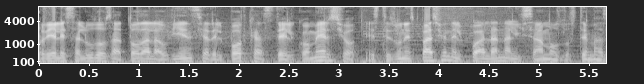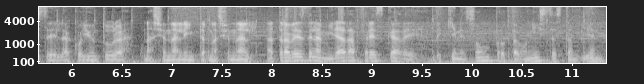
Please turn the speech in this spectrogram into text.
Cordiales saludos a toda la audiencia del podcast del comercio. Este es un espacio en el cual analizamos los temas de la coyuntura nacional e internacional a través de la mirada fresca de, de quienes son protagonistas también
